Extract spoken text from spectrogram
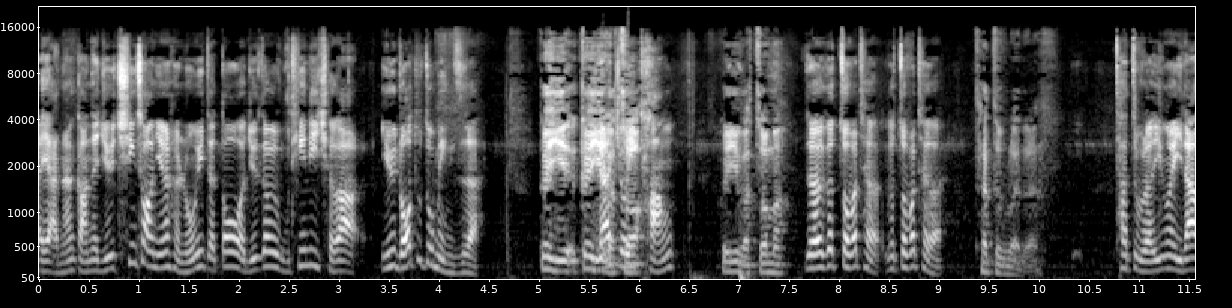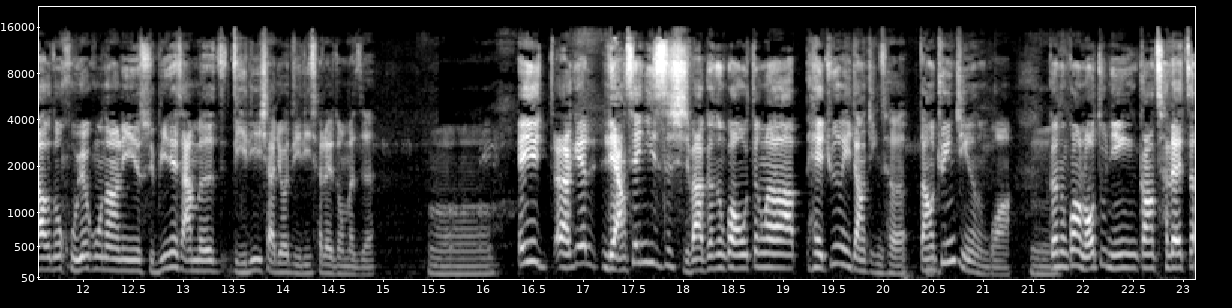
哎呀，哪能讲呢？就是青少年很容易得到个，就是舞厅里吃个，有老多种名字个。搿伊搿伊勿做？搿伊勿做吗？搿搿做勿脱，搿做勿脱个。太多了，对太多了，因为伊拉搿种化学工厂里随便拿啥物事提炼一下就提炼出来一种物事。哦。还有大概两三年之前伐？搿辰光我蹲辣海军里当警察，当军警个辰光，搿辰光老多人讲出来只。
